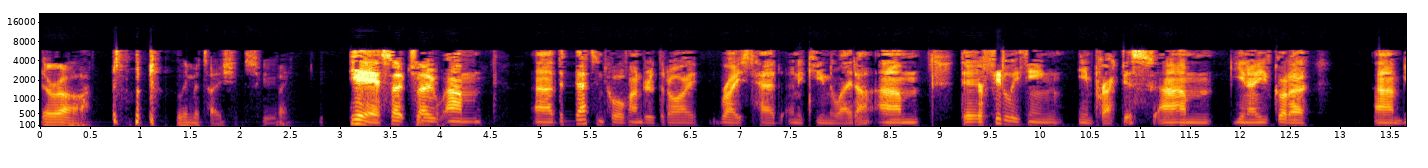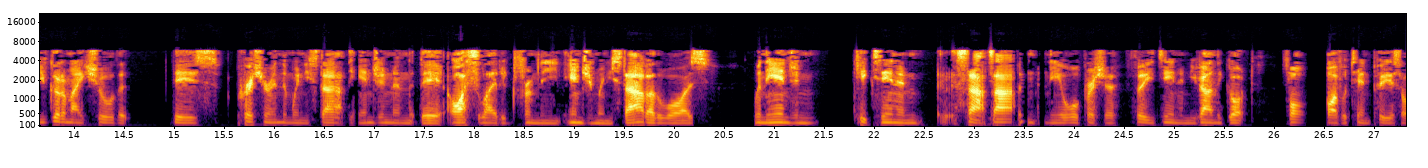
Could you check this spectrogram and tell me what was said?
there are limitations, excuse me. Yeah, so so um, uh, the Datsun 1200 that I raced had an accumulator. Um, they're a fiddly thing in practice. Um, you know, you've got to um, you've got to make sure that there's pressure in them when you start the engine and that they're isolated from the engine when you start. Otherwise, when the engine kicks in and starts up and the oil pressure feeds in and you've only got five or 10 psi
